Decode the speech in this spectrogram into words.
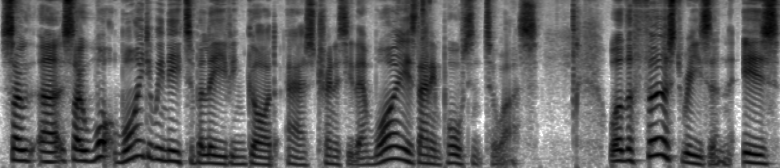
so, uh, so what? Why do we need to believe in God as Trinity? Then, why is that important to us? Well, the first reason is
